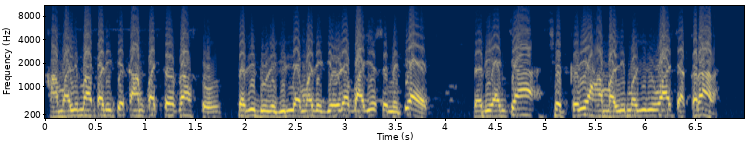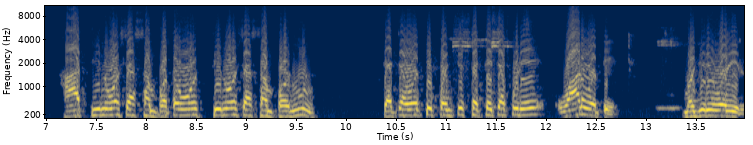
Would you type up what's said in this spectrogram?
हमाली मापाडीचे कामकाज करत असतो तरी धुळे जिल्ह्यामध्ये जेवढ्या बाजार समिती आहेत तर यांच्या शेतकरी हमाली मजुरी वाढचा करार हा तीन वर्षात संपतो व तीन वर्षात संपवून त्याच्यावरती पंचवीस टक्क्याच्या पुढे वाढ होते मजुरीवरील.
